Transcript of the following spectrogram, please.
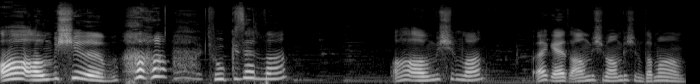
Aa almışım. Çok güzel lan. Aa almışım lan. Evet, evet almışım almışım tamam.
